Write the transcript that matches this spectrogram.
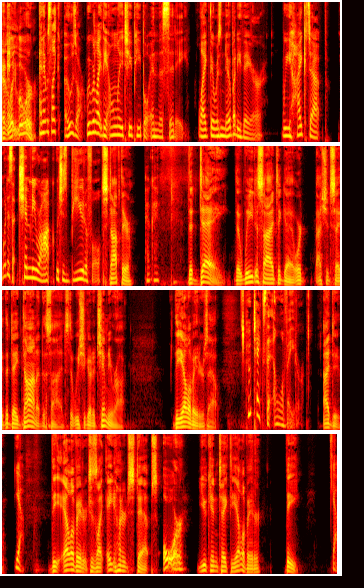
at Lake Lure. and it was like Ozark. We were like the only two people in the city. Like there was nobody there. We hiked up. What is that? Chimney Rock, which is beautiful. Stop there. Okay. The day that we decide to go, or I should say, the day Donna decides that we should go to Chimney Rock, the elevator's out. Who takes the elevator? I do. Yeah. The elevator is like 800 steps, or you can take the elevator B. Yeah.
